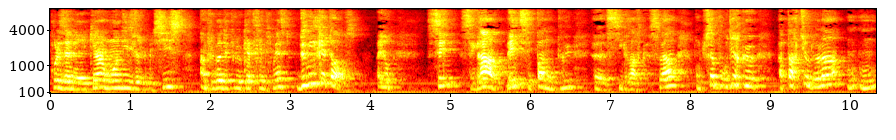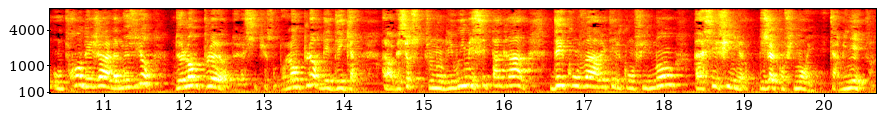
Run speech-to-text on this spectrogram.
Pour les Américains, moins 10,6, un plus bas depuis le quatrième trimestre 2014. Et donc, c'est grave, mais c'est pas non plus euh, si grave que cela. Donc tout ça pour dire que à partir de là, on, prend déjà la mesure de l'ampleur de la situation, de l'ampleur des dégâts. Alors bien sûr, tout le monde dit oui, mais c'est pas grave. Dès qu'on va arrêter le confinement, bah, c'est fini. déjà, le confinement est terminé, enfin,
